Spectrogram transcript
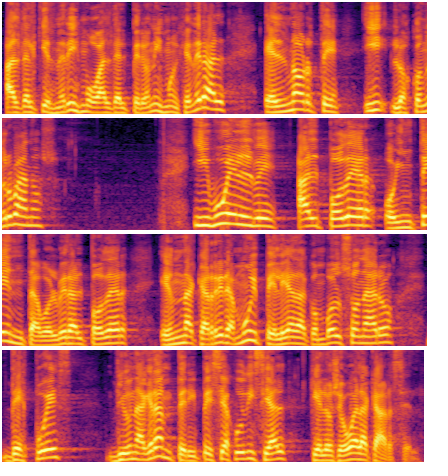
al del kirchnerismo o al del peronismo en general, el norte y los conurbanos. Y vuelve al poder o intenta volver al poder en una carrera muy peleada con Bolsonaro después de una gran peripecia judicial que lo llevó a la cárcel.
